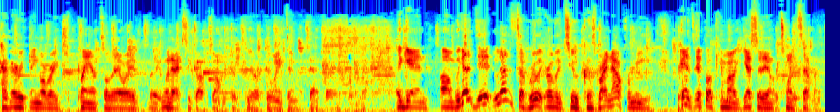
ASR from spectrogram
have everything already planned so that way when it actually drops on to you know, do anything like that though. Again, um, we got did we got this stuff really early too because right now for me, Pan's info came out yesterday on the 27th.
